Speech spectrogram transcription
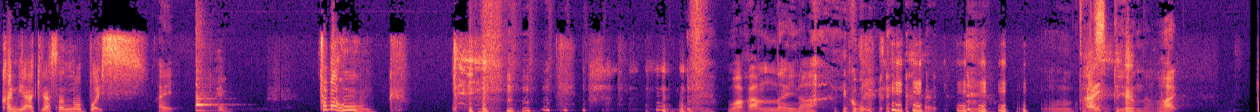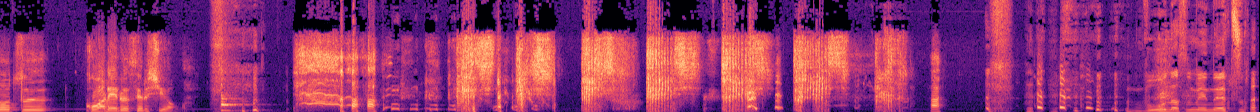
神谷明さんのボイス。はい。トマホーク わかんないな。ごめん。うん助けやんな。はい。一つ壊れるセルシオ。ボーナス面のやつだ。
